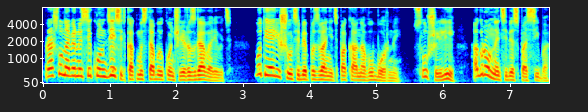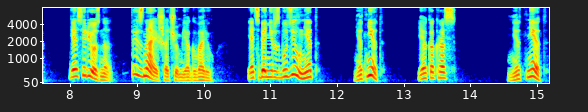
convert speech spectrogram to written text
Прошло, наверное, секунд десять, как мы с тобой кончили разговаривать. Вот я и решил тебе позвонить, пока она в уборной. Слушай, Ли, огромное тебе спасибо. Я серьезно, ты знаешь, о чем я говорю. Я тебя не разбудил, нет? Нет-нет. Я как раз... Нет-нет,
